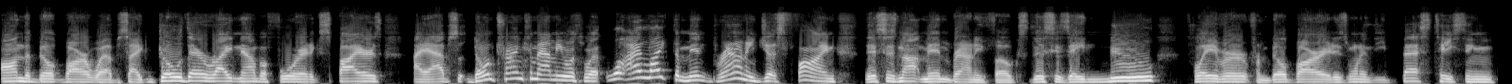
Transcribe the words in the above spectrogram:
on the Built Bar website. Go there right now before it expires. I absolutely don't try and come at me with what. Well, I like the mint brownie just fine. This is not mint brownie, folks. This is a new flavor from Built Bar. It is one of the best tasting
